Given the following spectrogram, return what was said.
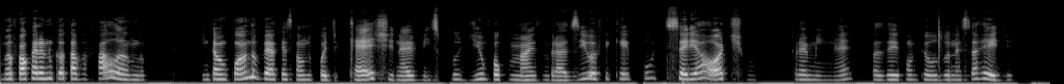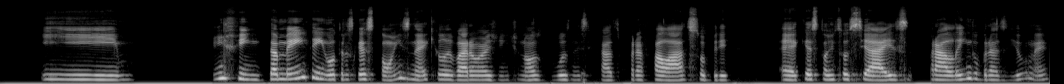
o meu foco era no que eu tava falando. Então, quando veio a questão do podcast, né, explodir um pouco mais no Brasil, eu fiquei, putz, seria ótimo para mim, né, fazer conteúdo nessa rede. E, enfim, também tem outras questões, né, que levaram a gente, nós duas nesse caso, para falar sobre é, questões sociais para além do Brasil, né,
